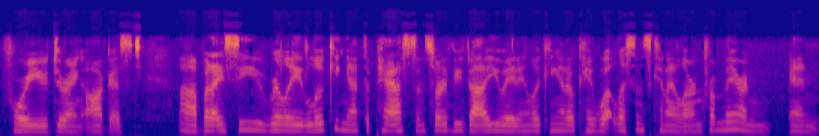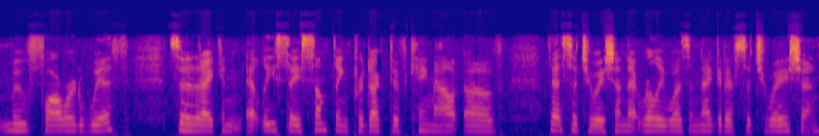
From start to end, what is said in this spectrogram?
for you during August. Uh, but I see you really looking at the past and sort of evaluating, looking at, okay, what lessons can I learn from there and, and move forward with so that I can at least say something productive came out of that situation that really was a negative situation.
